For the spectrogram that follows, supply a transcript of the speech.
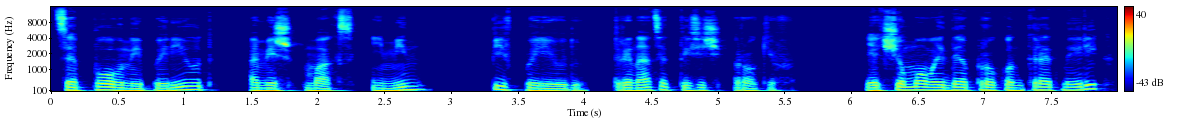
Це повний період, а між Макс і Мін півперіоду 13 тисяч років. Якщо мова йде про конкретний рік,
